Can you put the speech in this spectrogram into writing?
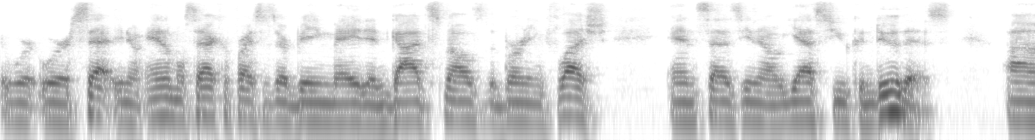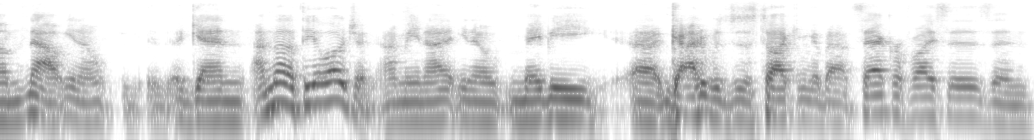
we're, we're set. You know, animal sacrifices are being made, and God smells the burning flesh and says, you know, yes, you can do this. Um, now, you know, again, I'm not a theologian. I mean, I, you know, maybe uh, God was just talking about sacrifices and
